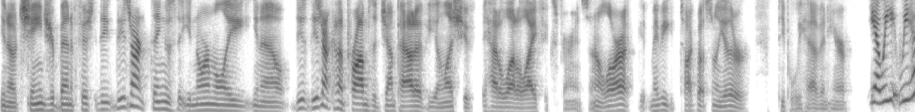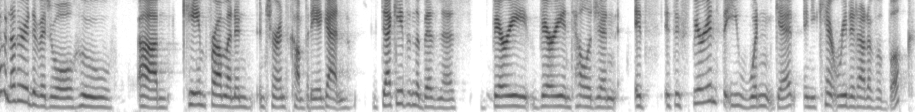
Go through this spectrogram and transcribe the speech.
you know, change your beneficial. These aren't things that you normally, you know, these these aren't kind of problems that jump out of you unless you've had a lot of life experience. I don't know, Laura, maybe talk about some of the other people we have in here. Yeah, we we have another individual who um, came from an in- insurance company. Again, decades in the business very very intelligent. It's it's experience that you wouldn't get and you can't read it out of a book.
